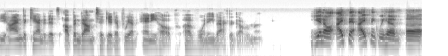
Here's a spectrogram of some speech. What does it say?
behind the candidates up and down ticket if we have any hope of winning back the government. You know, I think I think we have. Uh,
